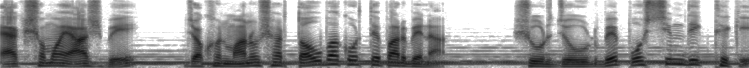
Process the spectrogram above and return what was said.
এক সময় আসবে যখন মানুষ আর তওবা করতে পারবে না। সূর্য উঠবে পশ্চিম দিক থেকে,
